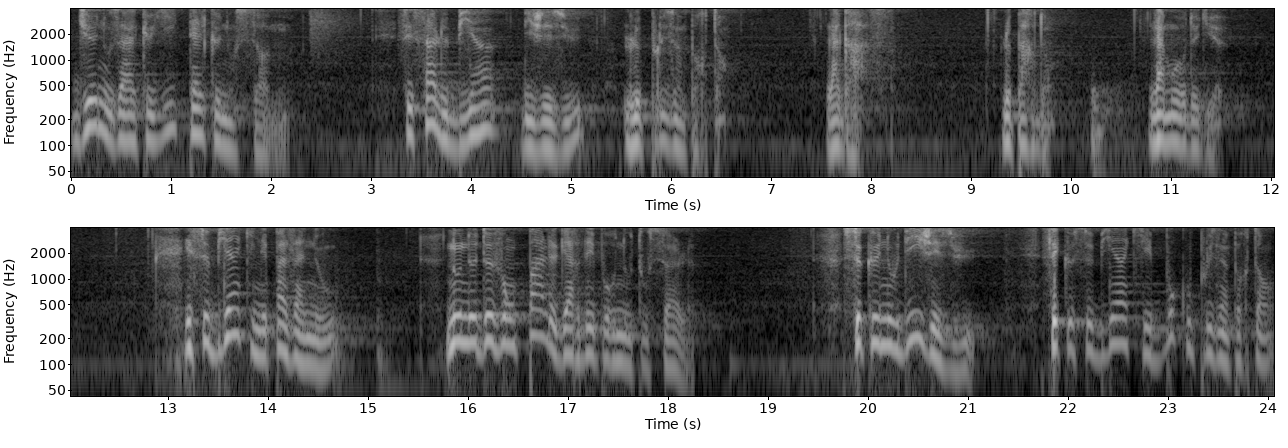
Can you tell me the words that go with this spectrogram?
Dieu nous a accueillis tels que nous sommes. C'est ça le bien, dit Jésus, le plus important. La grâce, le pardon, l'amour de Dieu. Et ce bien qui n'est pas à nous, nous ne devons pas le garder pour nous tout seuls. Ce que nous dit Jésus, c'est que ce bien qui est beaucoup plus important,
